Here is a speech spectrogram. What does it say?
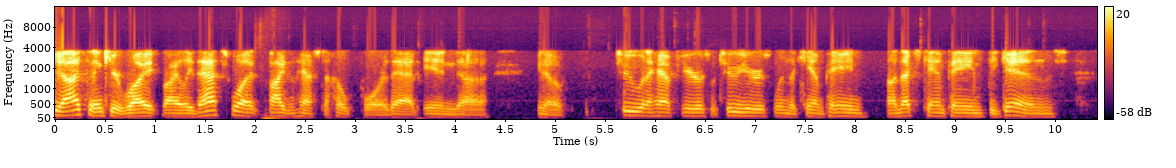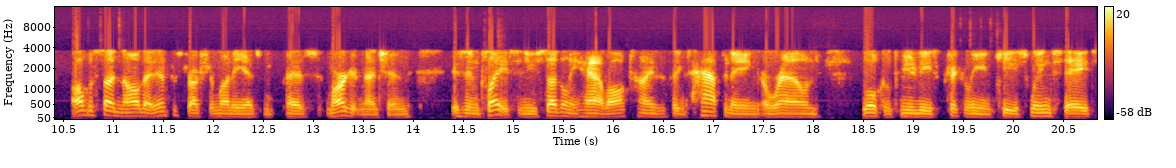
Yeah, I think you're right, Riley. That's what Biden has to hope for. That in, uh, you know, two and a half years or two years, when the campaign uh, next campaign begins, all of a sudden, all that infrastructure money, as as Margaret mentioned, is in place, and you suddenly have all kinds of things happening around local communities, particularly in key swing states.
